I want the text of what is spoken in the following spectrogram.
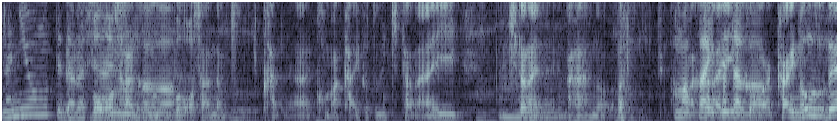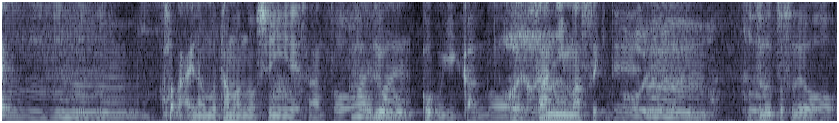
何をもってだらしない坊さなんんかがの坊さんのか細かいことに汚い汚いねあの細かい細かいのおるで。この間も玉野真栄さんと両国国技館はいのはい。3人末席でおいおいおいずっとそれを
